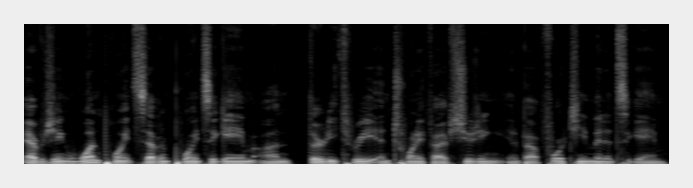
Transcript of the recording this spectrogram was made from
averaging 1.7 points a game on 33 and 25 shooting in about 14 minutes a game.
